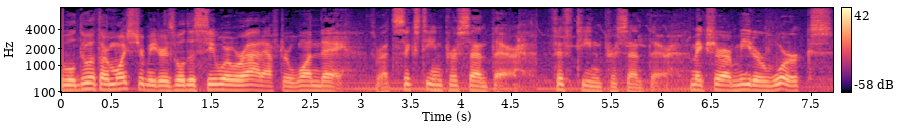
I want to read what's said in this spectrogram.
We'll do with our moisture meters, we'll just see where we're at after one day. So we're at 16% there, 15% there. Make sure our meter works.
